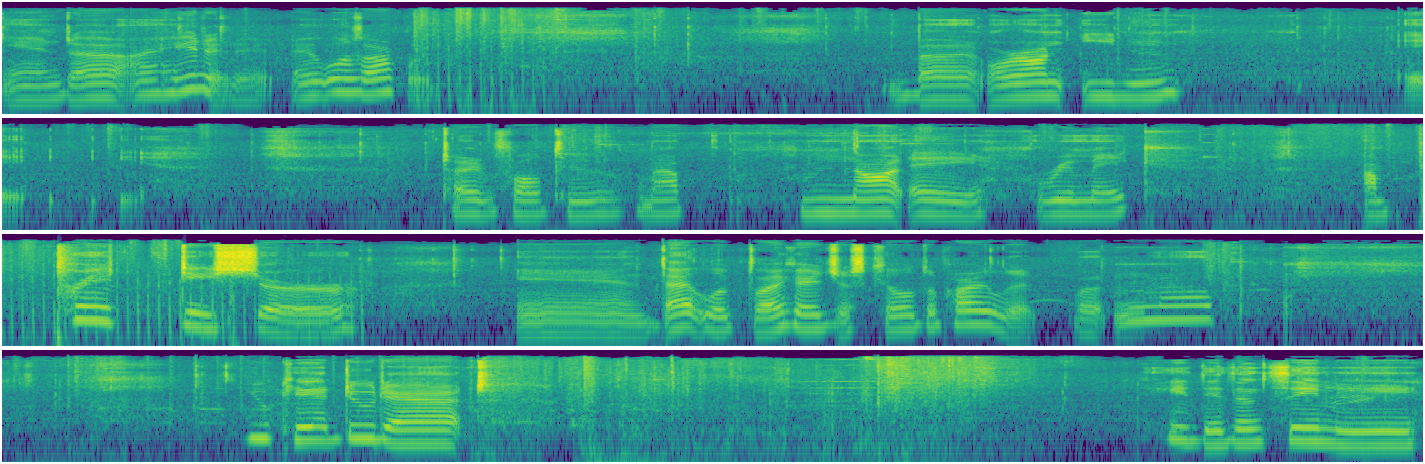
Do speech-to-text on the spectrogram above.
And uh, I hated it. It was awkward. But we're on Eden. A Titanfall 2 map. Not a remake. I'm pretty sure. And that looked like I just killed the pilot. But nope. You can't do that. He didn't see me.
